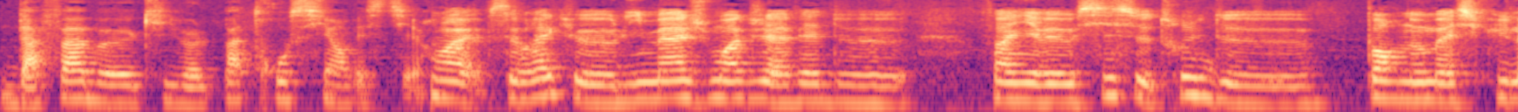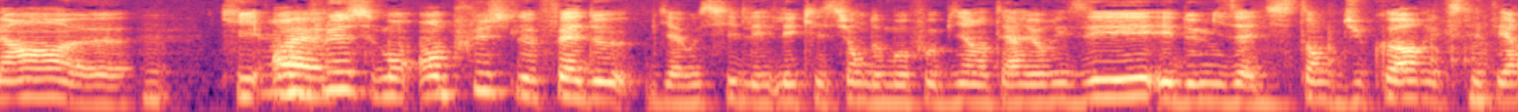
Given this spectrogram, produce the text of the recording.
d'affabs qui veulent pas trop s'y investir. Ouais, c'est vrai que l'image, moi, que j'avais de. Enfin, il y avait aussi ce truc de porno masculin. euh, Mm. Qui en plus, bon, en plus le fait de, il y a aussi les, les questions d'homophobie intériorisée et de mise à distance du corps, etc.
